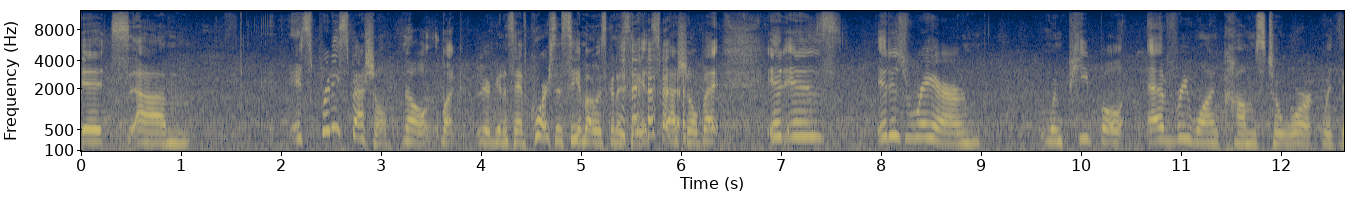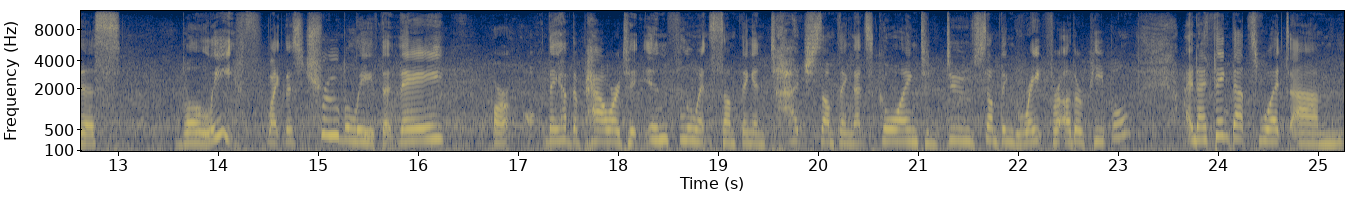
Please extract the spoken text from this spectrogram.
It's, um, it's pretty special. No, look, you're going to say, of course the CMO is going to say it's special, but it is, it is rare when people, everyone comes to work with this belief, like this true belief that they are, they have the power to influence something and touch something that's going to do something great for other people. And I think that's what um,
